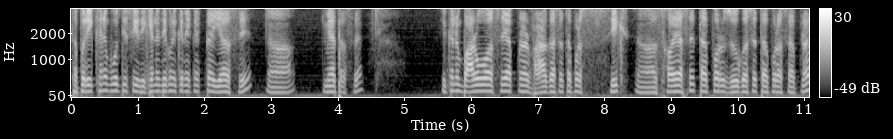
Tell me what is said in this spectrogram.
তারপর এখানে বলতেছি, এখানে দেখুন, এখানে একটা ইয়ে আছে ম্যাথ আছে। এখানে বারো আছে, আপনার ভাগ আছে, তারপর সিক্স ছয় আছে, তারপর যোগ আছে, তারপর আছে আপনার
